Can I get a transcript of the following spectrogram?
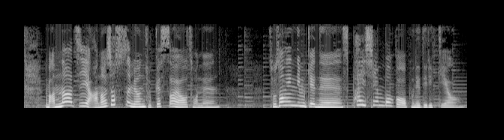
만나지 않으셨으면 좋겠어요, 저는. 조성익님께는 spicy 햄버거 보내드릴게요.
